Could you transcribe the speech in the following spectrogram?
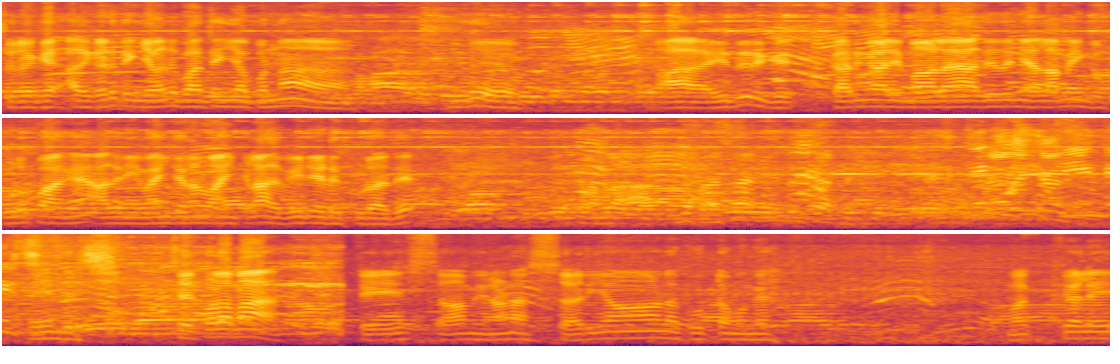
சரி ஓகே. அதுக்கடுத்து இங்கே வந்து பார்த்தீங்க அப்படின்னா வந்து இது இருக்குது கருங்காலி மாலை அது இதுன்னு எல்லாமே இங்கே கொடுப்பாங்க. அதை நீ வாங்கிக்கலாம் வாங்கிக்கலாம். அது வீடியோ எடுக்கக்கூடாது. சரி போலாமா? டே சாமி என்னன்னா சரியான கூட்டமுங்க. மக்களே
